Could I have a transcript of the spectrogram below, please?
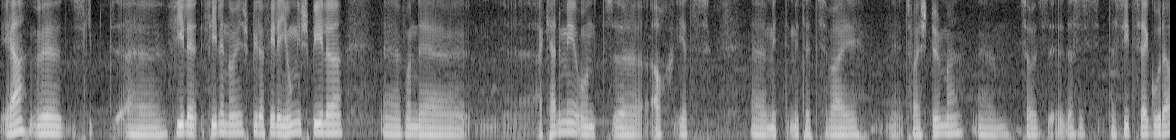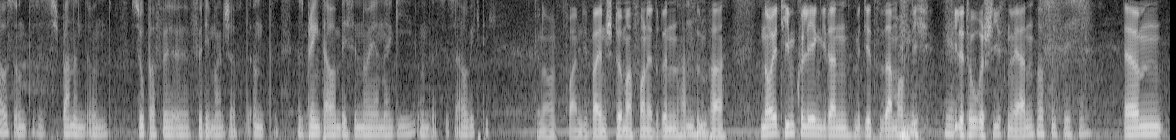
Ja, es gibt äh, viele, viele neue Spieler, viele junge Spieler äh, von der äh, Academy und äh, auch jetzt äh, mit, mit der zwei, äh, zwei Stürmer. Ähm, so, das, ist, das sieht sehr gut aus und das ist spannend und super für, für die Mannschaft. Und das bringt auch ein bisschen neue Energie und das ist auch wichtig. Genau, vor allem die beiden Stürmer vorne drin. Hast mhm. du ein paar neue Teamkollegen, die dann mit dir zusammen hoffentlich ja. viele Tore schießen werden. Hoffentlich, ja. Ähm,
